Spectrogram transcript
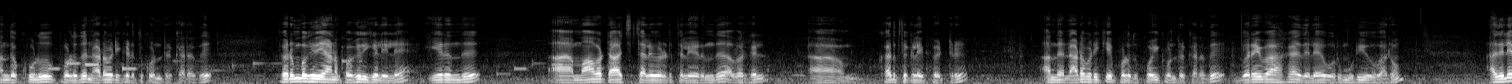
அந்த குழு இப்பொழுது நடவடிக்கை எடுத்து கொண்டிருக்கிறது. பெரும்பகுதியான பகுதிகளிலே இருந்து மாவட்ட ஆட்சித்தலைவரிடத்திலிருந்து அவர்கள் கருத்துக்களை பெற்று அந்த நடவடிக்கை இப்பொழுது போய்கொண்டிருக்கிறது விரைவாக இதில் ஒரு முடிவு வரும். அதிலே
